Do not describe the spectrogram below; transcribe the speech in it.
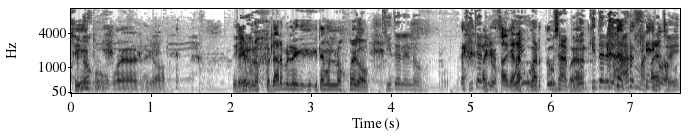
Sí, No, pues, weón. no. Dejémonos con armas y quitemos los juegos. Quítale los. Quítale los a juegos. jugar tú, O sea, weón. perdón, quítale las armas, Sí, ¿cachai?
